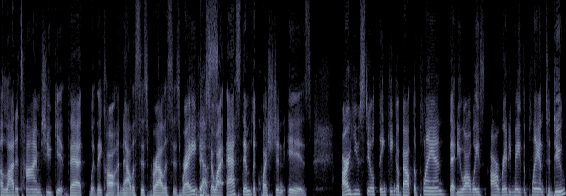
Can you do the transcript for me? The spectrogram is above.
a lot of times you get that what they call analysis paralysis, right? And so I asked them the question is are you still thinking about the plan that you always already made the plan to do?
